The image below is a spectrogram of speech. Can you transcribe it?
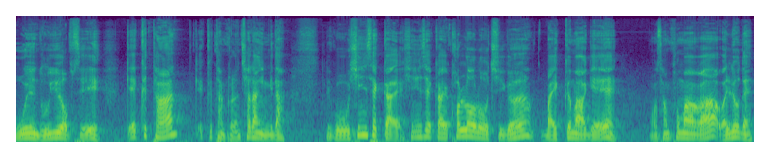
오일 누유 없이 깨끗한 깨끗한 그런 차량입니다. 그리고 흰 색깔 흰 색깔 컬러로 지금 말끔하게 어, 상품화가 완료된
